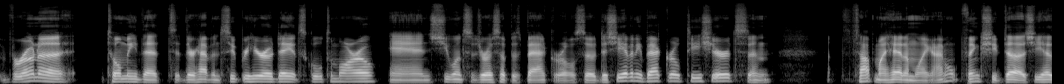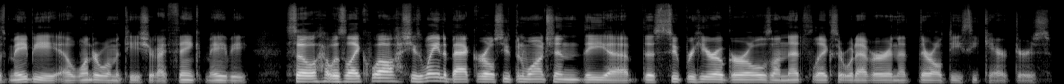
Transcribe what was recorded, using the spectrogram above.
Verona." Told me that they're having superhero day at school tomorrow, and she wants to dress up as Batgirl. So, does she have any Batgirl T-shirts? And at the top of my head, I'm like, I don't think she does. She has maybe a Wonder Woman T-shirt. I think maybe. So I was like, well, she's way into Batgirl. She's been watching the uh, the superhero girls on Netflix or whatever, and that they're all DC characters,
